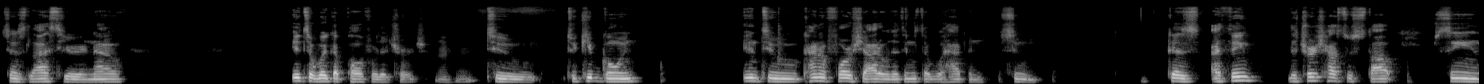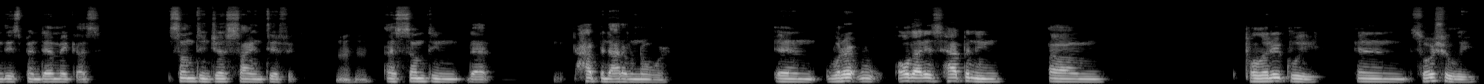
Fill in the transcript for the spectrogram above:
since last year and now, it's a wake up call for the church hmm to to keep going and to kind of foreshadow the things that will happen soon. Because I think the church has to stop seeing this pandemic as something just scientific, hmm as something that happened out of nowhere. And whatever all that is happening um, politically and socially,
